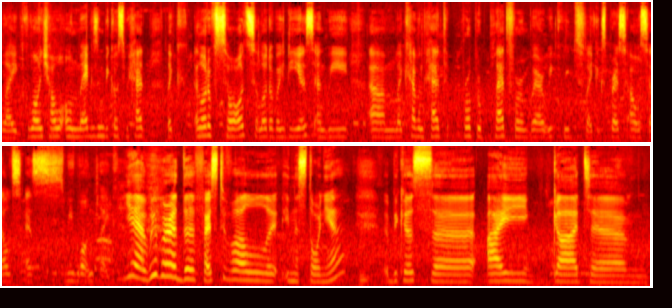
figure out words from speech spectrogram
like launch our own magazine because we had like a lot of thoughts a lot of ideas and we um, like haven't had proper platform where we could like express ourselves as we want like. Yeah we were at the festival in estonia because uh, i got um,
